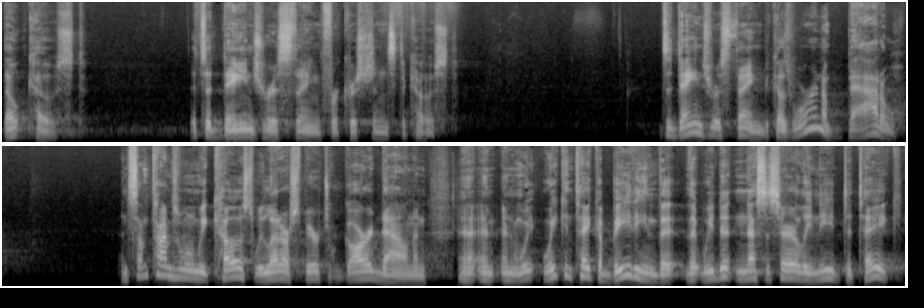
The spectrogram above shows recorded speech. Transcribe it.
Don't coast. It's a dangerous thing for Christians to coast. It's a dangerous thing because we're in a battle. And sometimes when we coast, we let our spiritual guard down and, and, and we, we can take a beating that, that we didn't necessarily need to take.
